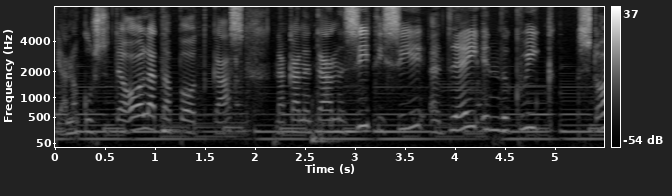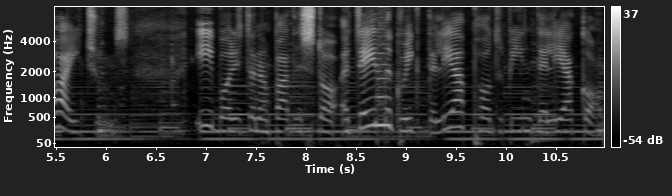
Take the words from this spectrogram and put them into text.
Για να ακούσετε όλα τα podcast, να κάνετε αναζήτηση A Day in the Greek στο iTunes. Ή μπορείτε να πάτε στο adayinthegreek.podbean.com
